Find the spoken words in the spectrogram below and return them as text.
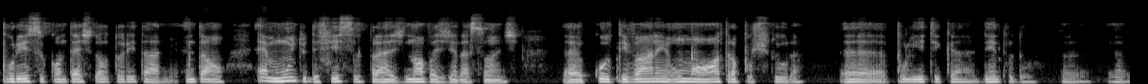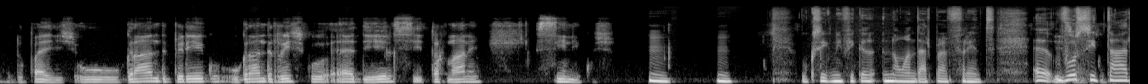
por esse contexto autoritário. Então, é muito difícil para as novas gerações é, cultivarem uma outra postura política dentro do do país. O grande perigo, o grande risco é de eles se tornarem cínicos. Hum, hum. O que significa não andar para a frente. Uh, vou citar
